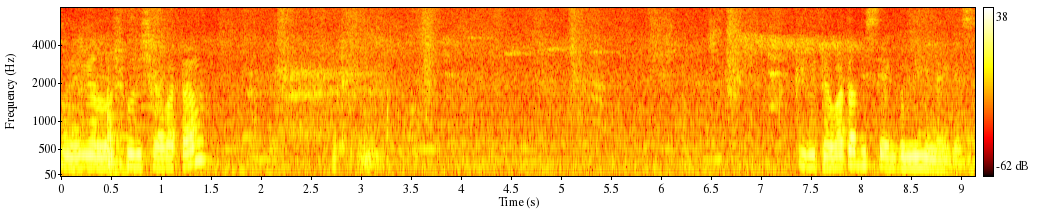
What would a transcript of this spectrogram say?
হয়ে গেল সরিষা বাটা। দুইটা বাটা দিচ্ছি একদম মিহি হয়ে গেছে।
